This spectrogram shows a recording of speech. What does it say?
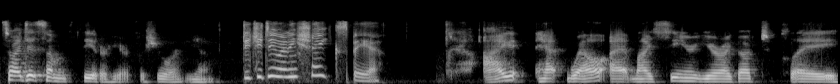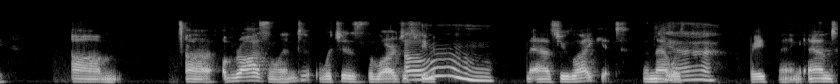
So I did some theater here for sure. Yeah. Did you do any Shakespeare? I had well at my senior year, I got to play um, uh, Rosalind, which is the largest female Oh, As You Like It, and that was yeah. a great thing. And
